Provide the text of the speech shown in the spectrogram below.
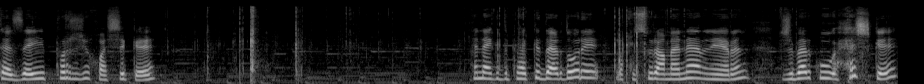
tezeyî pir jî xweşik e. Hinek di peki derdorê li qisûra me nenêrin ji ber ku hişk e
